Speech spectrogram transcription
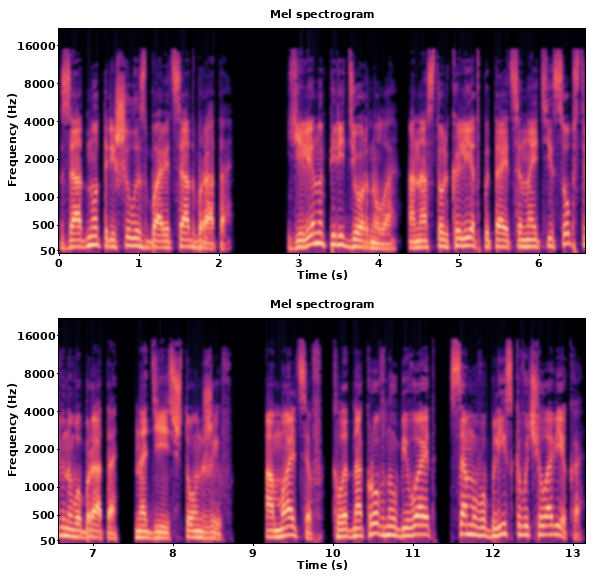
Заодно ты решил избавиться от брата. Елену передернула. Она столько лет пытается найти собственного брата, надеясь, что он жив. А Мальцев хладнокровно убивает самого близкого человека.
